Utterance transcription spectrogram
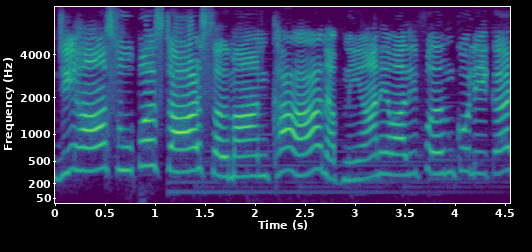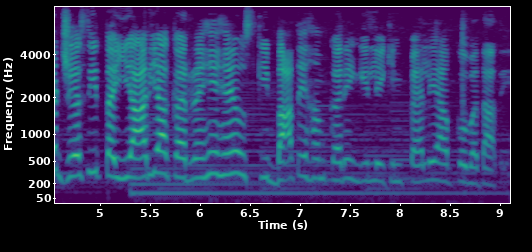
जी हाँ सुपरस्टार सलमान खान अपनी आने वाली फ़िल्म को लेकर जैसी तैयारियाँ कर रहे हैं, उसकी बातें हम करेंगे, लेकिन पहले आपको बता दें,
